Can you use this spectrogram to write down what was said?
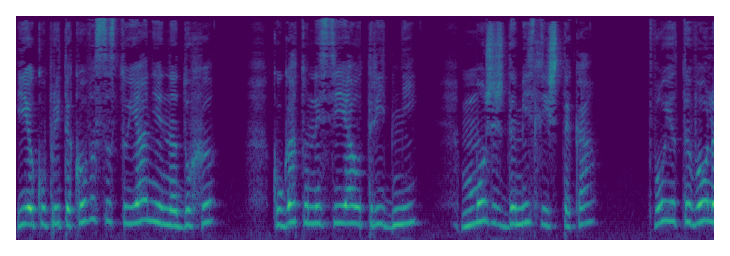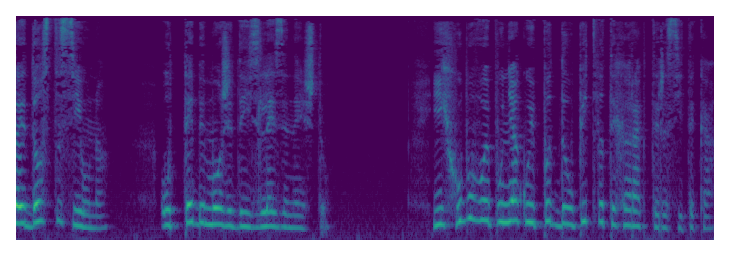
И ако при такова състояние на духа, когато не си ял три дни, можеш да мислиш така, твоята воля е доста силна, от тебе може да излезе нещо. И хубаво е по някой път да опитвате характера си така,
